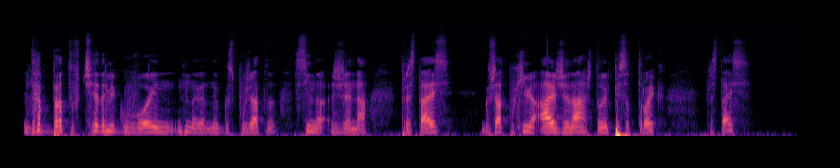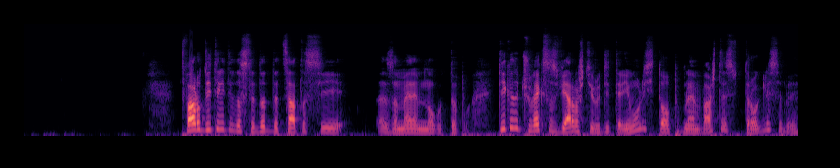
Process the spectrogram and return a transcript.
Да, братовче да ми говори на, на госпожата си на жена. Представи си. Госпожата по химия, а е жена, що ми писа тройка. Представи си. Това родителите да следят децата си за мен е много тъпо. Ти като човек с вярващи родители, има ли си този проблем? Вашите строги ли са били?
